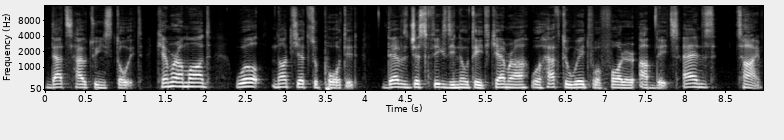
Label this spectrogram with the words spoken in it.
that's how to install it. Camera mod, well, not yet supported. Devs just fixed the Note 8 camera, we'll have to wait for further updates. And time.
